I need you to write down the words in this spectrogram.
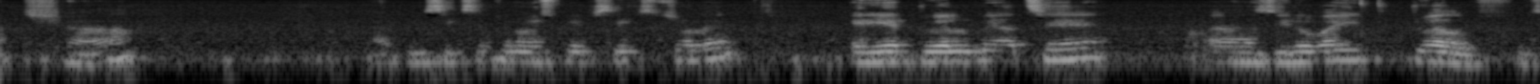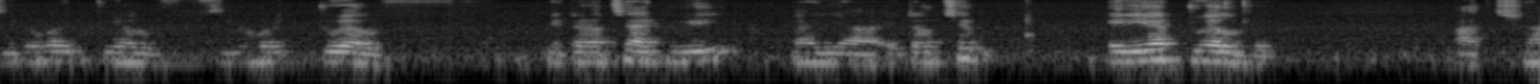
আচ্ছা আইপিভি সিক্স এর জন্য ওএসপিএফ সিক্স চলে। এরিয়া টুয়েলভে আছে zero by twelve zero by twelve zero by twelve এটা হচ্ছে আইপিভি এটা হচ্ছে এরিয়া টুয়েলভে আচ্ছা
